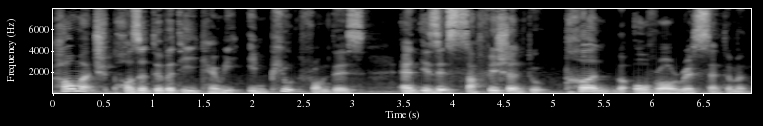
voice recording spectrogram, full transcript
how much positivity can we impute from this and is it sufficient to turn the overall risk sentiment?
